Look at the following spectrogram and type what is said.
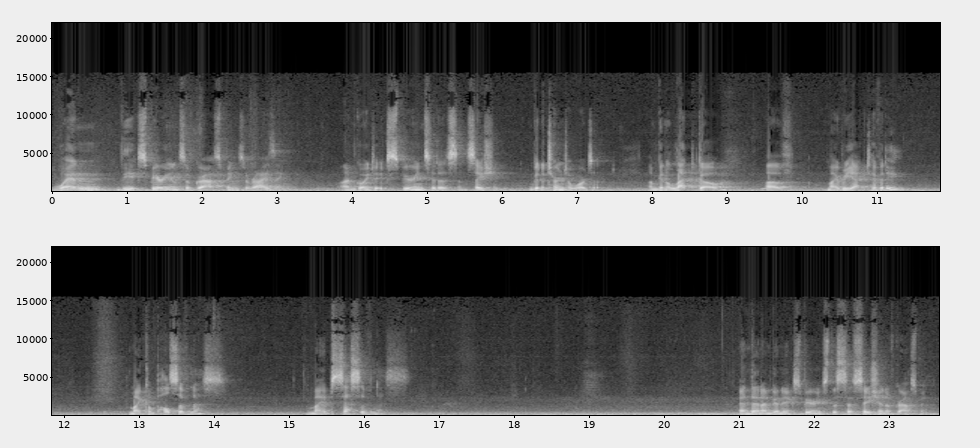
when the experience of grasping is arising, I'm going to experience it as sensation. I'm going to turn towards it. I'm going to let go of my reactivity, my compulsiveness, my obsessiveness. And then I'm going to experience the cessation of grasping.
